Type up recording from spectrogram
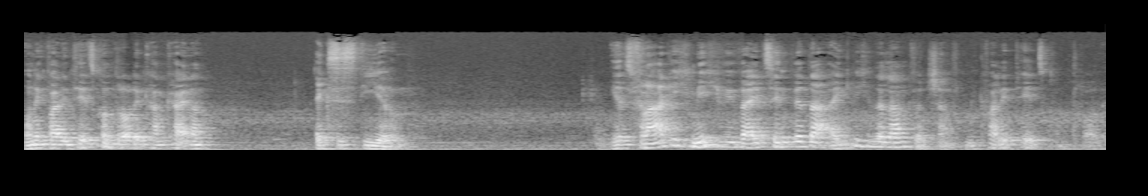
Ohne Qualitätskontrolle kann keiner existieren. Jetzt frage ich mich, wie weit sind wir da eigentlich in der Landwirtschaft mit Qualitätskontrolle?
